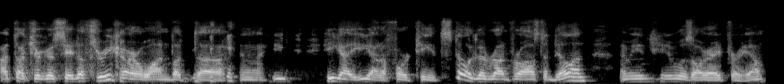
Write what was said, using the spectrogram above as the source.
I thought you were going to say the three car one, but uh, uh, he he got he got a 14th. Still a good run for Austin Dillon. I mean, it was all right for him.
